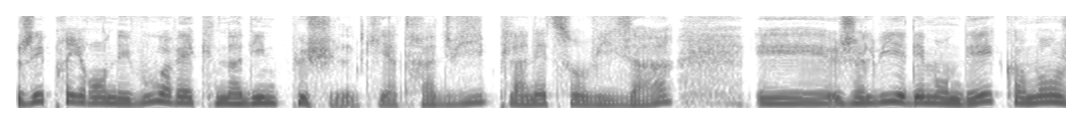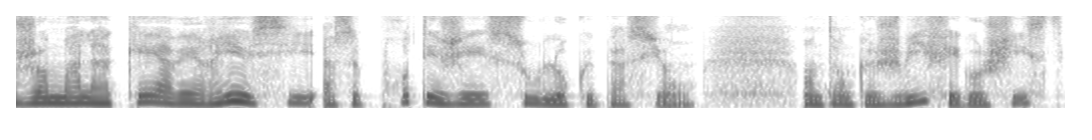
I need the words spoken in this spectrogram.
j'ai pris rendez-vous avec Nadine Puschel, qui a traduit Planète sans visa, et je lui ai demandé comment Jean Malaquet avait réussi à se protéger sous l'occupation. En tant que juif et gauchiste,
